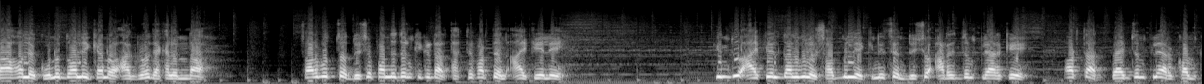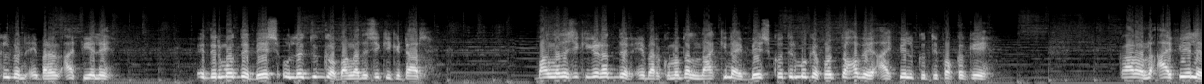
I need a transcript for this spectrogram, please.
না হলে কোনো দলই কেন আগ্রহ দেখালেন না। সর্বোচ্চ দুইশো পঞ্চাশ জন ক্রিকেটার থাকতে পারতেন আইপিএলে কিন্তু আইপিএল দলগুলো সব মিলিয়ে কিনেছেন দুইশো আঠাশ জন প্লেয়ারকে। অর্থাৎ বাইশ জন প্লেয়ার কম খেলবেন এবারের আইপিএলে এদের মধ্যে বেশ উল্লেখযোগ্য বাংলাদেশি ক্রিকেটার। বাংলাদেশি ক্রিকেটারদের এবার কোনো দল না কিনায় বেশ ক্ষতির মুখে পড়তে হবে আইপিএল কর্তৃপক্ষকে। কারণ আইপিএলে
